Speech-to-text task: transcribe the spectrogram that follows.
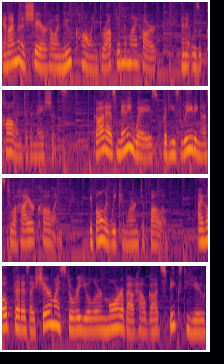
and I'm going to share how a new calling dropped into my heart, and it was a calling to the nations. God has many ways, but He's leading us to a higher calling, if only we can learn to follow. I hope that as I share my story, you'll learn more about how God speaks to you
